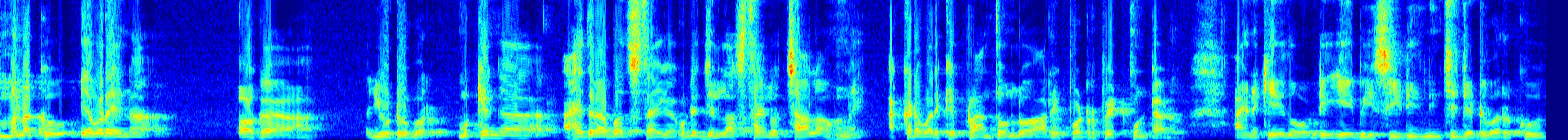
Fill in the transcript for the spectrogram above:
మనకు ఎవరైనా ఒక యూట్యూబర్. ముఖ్యంగా హైదరాబాద్ స్థాయి కాకుండా జిల్లా స్థాయిలో చాలా ఉన్నాయి. అక్కడ వరకే ప్రాంతంలో ఆ రిపోర్టర్ పెట్టుకుంటాడు. ఆయనకి ఏదో ఒకటి ఏబిసిడి నుంచి జెడ్ వరకు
